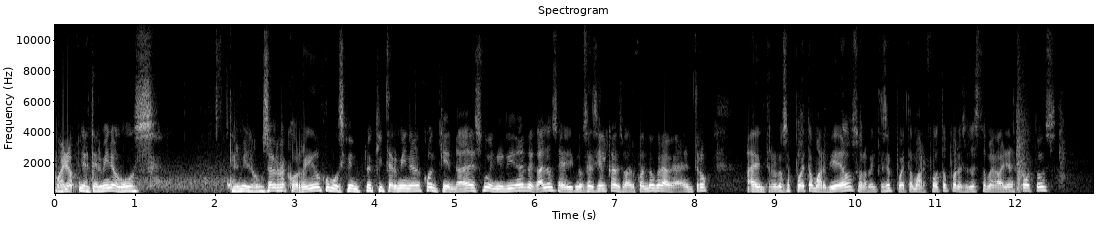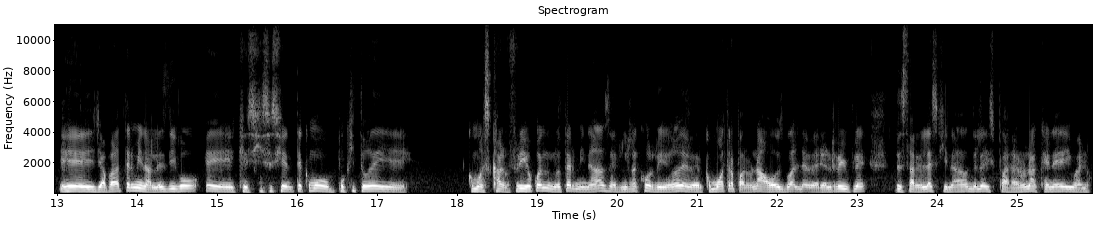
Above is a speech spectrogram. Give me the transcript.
Bueno, ya terminamos terminamos el recorrido, como siempre aquí terminan con tienda de souvenirs y de regalos, no sé si alcanzó a ver cuando grabé adentro, adentro no se puede tomar video, solamente se puede tomar foto, por eso les tomé varias fotos, eh, ya para terminar les digo que sí se siente como un poquito de como escalofrío cuando uno termina de hacer el recorrido, de ver cómo atraparon a Oswald, de ver el rifle, de estar en la esquina donde le dispararon a Kennedy, bueno,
